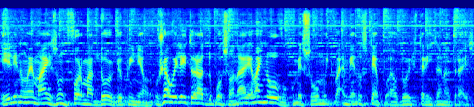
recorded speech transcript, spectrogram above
ele não é mais um formador de opinião. Já o eleitorado do Bolsonaro é mais novo, começou muito mais, menos tempo, há dois, três anos atrás.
